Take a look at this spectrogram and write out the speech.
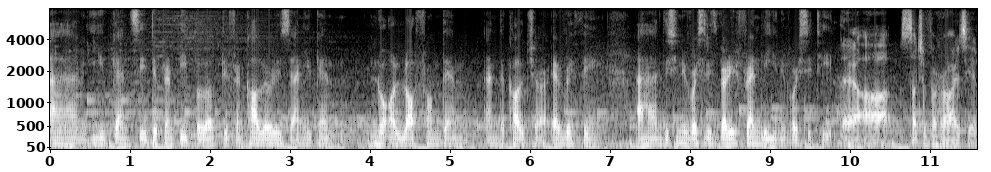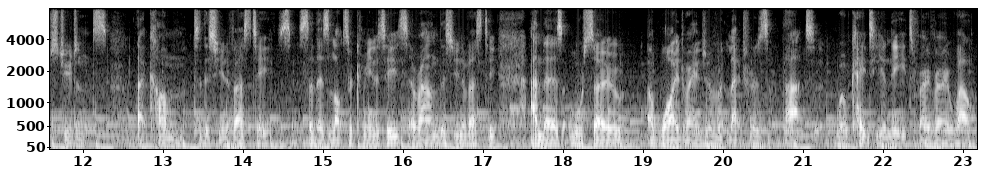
and you can see different people of different colors and you can know a lot from them and the culture, everything. And this university is very friendly university. There are such a variety of students that come to this university. So there's lots of communities around this university and there's also a wide range of lecturers that will cater your needs very, very well.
